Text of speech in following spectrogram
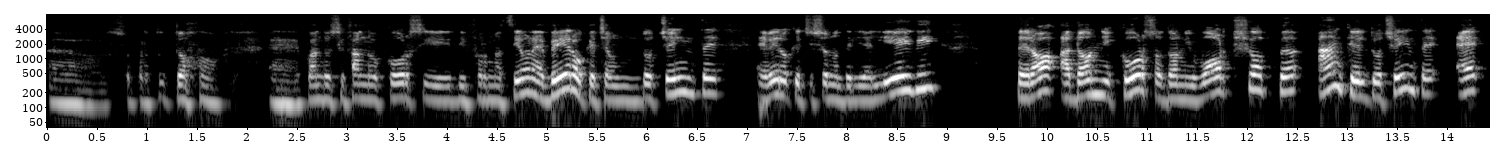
eh, soprattutto eh, quando si fanno corsi di formazione, è vero che c'è un docente, è vero che ci sono degli allievi, però ad ogni corso, ad ogni workshop, anche il docente è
